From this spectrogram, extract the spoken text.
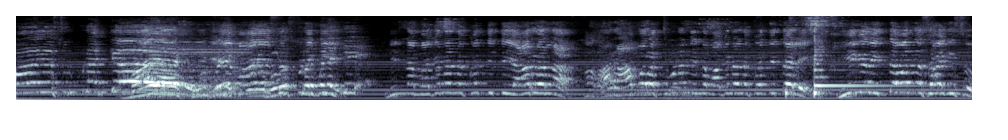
ಮಾಯ ಸುರ್ಪಣಕ್ಕೆ ನಿನ್ನ ಮಗನನ್ನು ಕೊಂದಿದ್ದು ಯಾರು ಅಲ್ಲ. ಆ ರಾಮ ಲಕ್ಷ್ಮಣ ನಿನ್ನ ಮಗನನ್ನು ಕೊಂದಿದ್ದಾರೆ ಈಗಲೇ ಯುದ್ಧವನ್ನು ಸಾಗಿಸು.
